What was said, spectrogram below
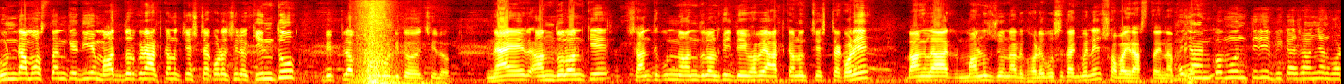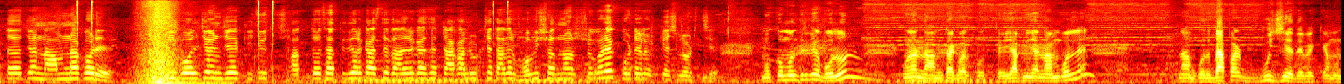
গুন্ডা মস্তানকে দিয়ে মারধর করে আটকানোর চেষ্টা করেছিল, কিন্তু বিপ্লব সংগঠিত হয়েছিল। ন্যায়ের আন্দোলনকে, শান্তিপূর্ণ আন্দোলনকে যদি এইভাবে আটকানোর চেষ্টা করে, বাংলার মানুষজন আর ঘরে বসে থাকবে না, সবাই রাস্তায় নামবে। মুখ্যমন্ত্রী বিকাশ রঞ্জন ভট্টাচার্য নাম না করে বলছেন যে কিছু ছাত্রছাত্রীদের কাছে তাদের কাছে টাকা লুটছে তাদের ভবিষ্যৎ নষ্ট করে কোর্টে কেস লড়ছে। মুখ্যমন্ত্রীকে বলুন ওনার নামটা একবার করতে। এই আপনি যা নাম বললেন নাম করতে ব্যাপার বুঝিয়ে দেবে কেমন।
